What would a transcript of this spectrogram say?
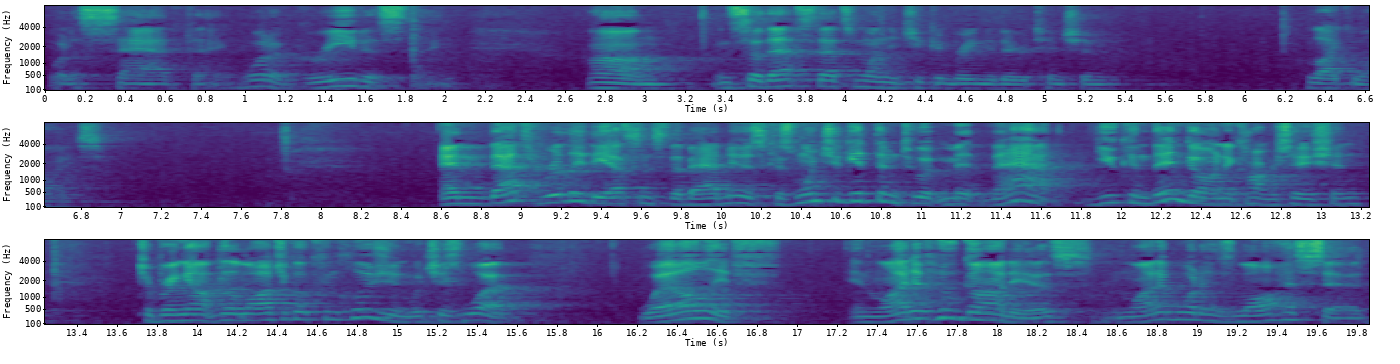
What a sad thing. What a grievous thing. Um, and so that's, that's one that you can bring to their attention likewise. And that's really the essence of the bad news, because once you get them to admit that, you can then go into conversation to bring out the logical conclusion, which is what? Well, if in light of who God is, in light of what His law has said,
